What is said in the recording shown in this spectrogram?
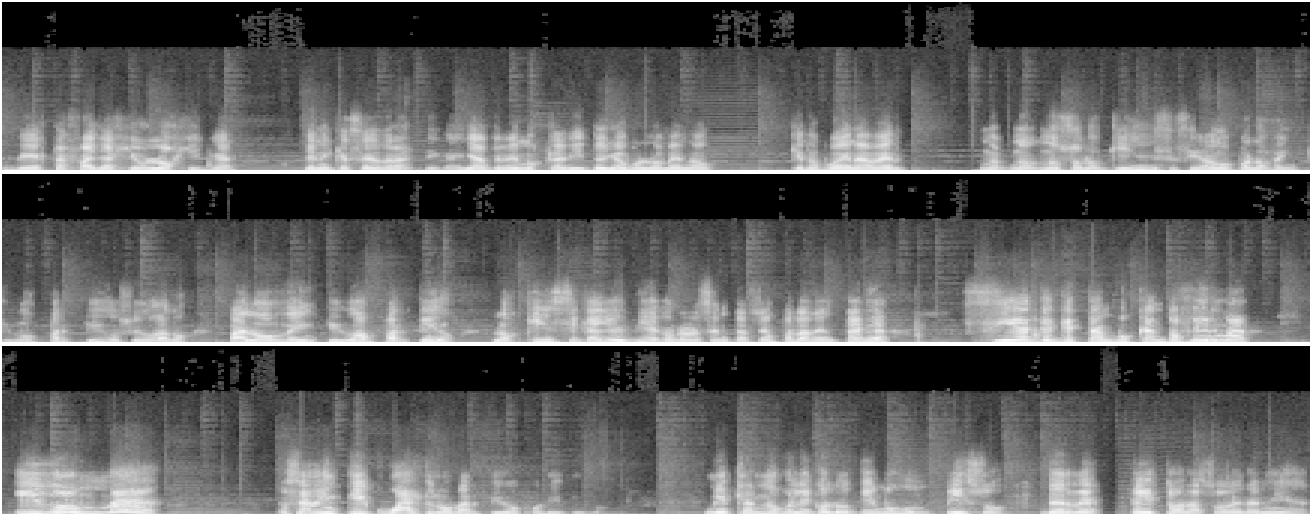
de esta falla geológica tienen que ser drásticas. Ya tenemos clarito, yo por lo menos, que no pueden haber, no, no, no solo 15, si vamos por los 22 partidos ciudadanos, para los 22 partidos los 15 que hay hoy día con representación parlamentaria, 7 que están buscando firmas y dos más. O sea, 24 partidos políticos. Mientras no le coloquemos un piso de respeto a la soberanía.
